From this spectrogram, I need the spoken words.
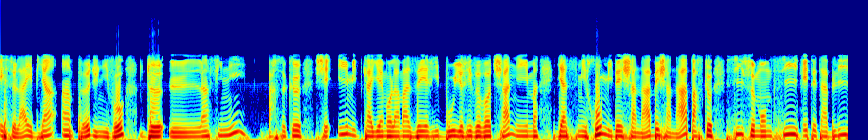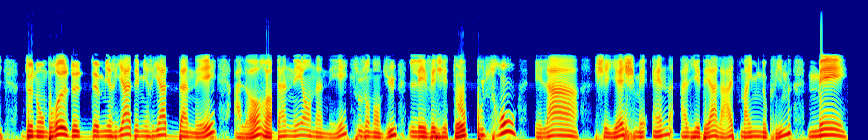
et cela est bien un peu du niveau de l'infini parce que chez Imit Kayem Olamazeri Rivevot Shanim Yasmichu Mideshana Beshana, parce que si ce monde-ci est établi de nombreuses, de, myriades et myriades d'années, alors d'année en année, sous-entendu, les végétaux pousseront. Et là, chez Yesh Mehen Aliede Alaet Maim Nukvin, mais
